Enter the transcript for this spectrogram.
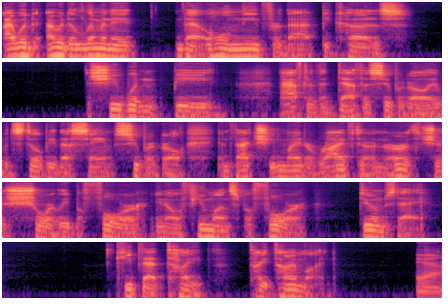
I would, I would eliminate that whole need for that because she wouldn't be after the death of Supergirl. It would still be the same Supergirl. In fact, she might arrive to an Earth just shortly before, you know, a few months before Doomsday. Keep that tight, tight timeline. Yeah.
